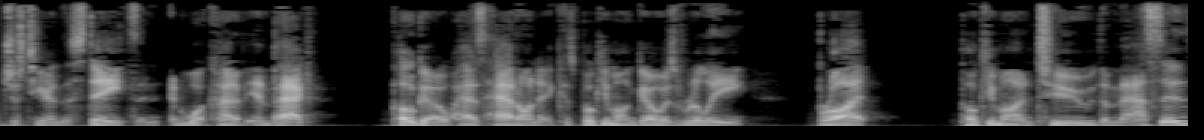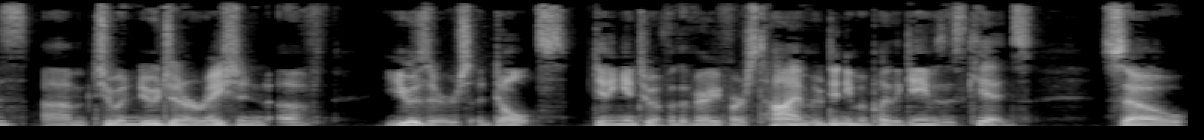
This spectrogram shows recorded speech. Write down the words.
just here in the States and, and what kind of impact Pogo has had on it because Pokemon Go has really brought Pokemon to the masses, um, to a new generation of users, adults getting into it for the very first time who didn't even play the games as kids. So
